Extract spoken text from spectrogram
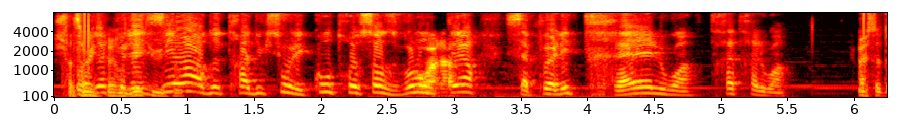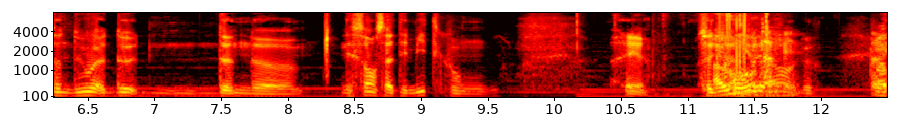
Je peux dire que les erreurs de traduction et les contresens volontaires, ça peut aller très loin, très très loin. ça donne, de, donne euh, naissance à des mythes qu'on. Allez, ah ah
